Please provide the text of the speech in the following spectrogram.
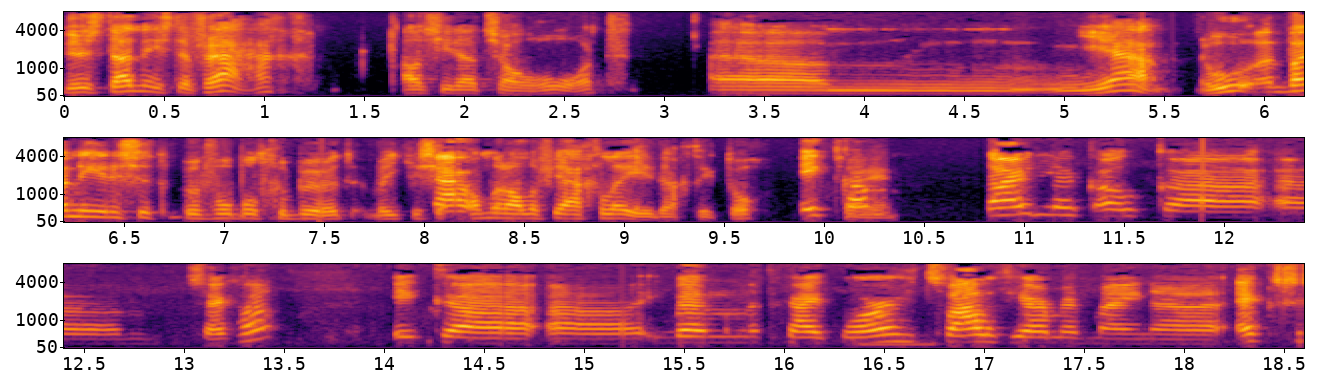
Dus dan is de vraag, als je dat zo hoort. ehm, ja, Hoe, wanneer is het bijvoorbeeld gebeurd? Weet je, Nou, anderhalf jaar geleden dacht ik toch? Ik kan. Duidelijk ook eh, ehm, zeggen. Ik, eh, eh, ik ben, kijken hoor, 12 jaar met mijn ex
